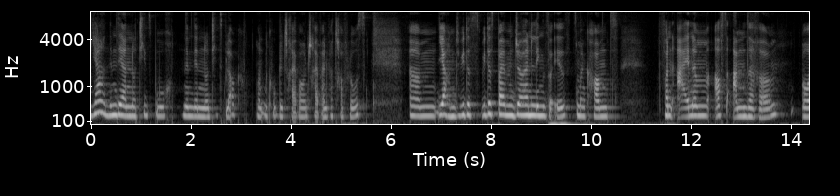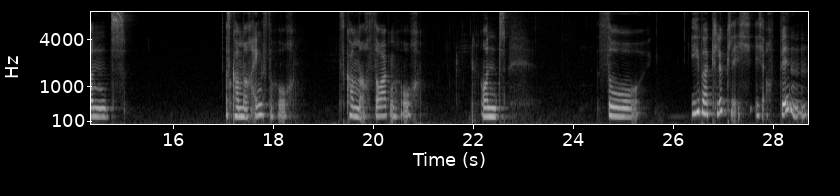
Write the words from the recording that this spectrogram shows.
ja, nimm dir ein Notizbuch, nimm dir einen Notizblock und einen Kugelschreiber und schreib einfach drauf los. Ähm, ja, und wie das, wie das beim Journaling so ist, man kommt von einem aufs andere und es kommen auch Ängste hoch. Es kommen auch Sorgen hoch. Und so überglücklich ich auch bin,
